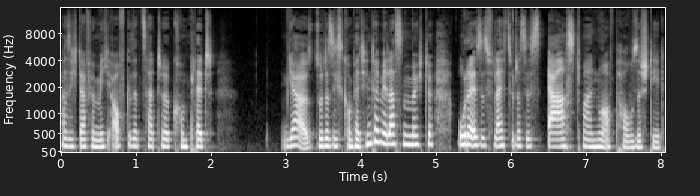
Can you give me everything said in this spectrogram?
was ich da für mich aufgesetzt hatte, komplett ja, so dass ich es komplett hinter mir lassen möchte, oder ist es vielleicht so, dass es erstmal nur auf Pause steht.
